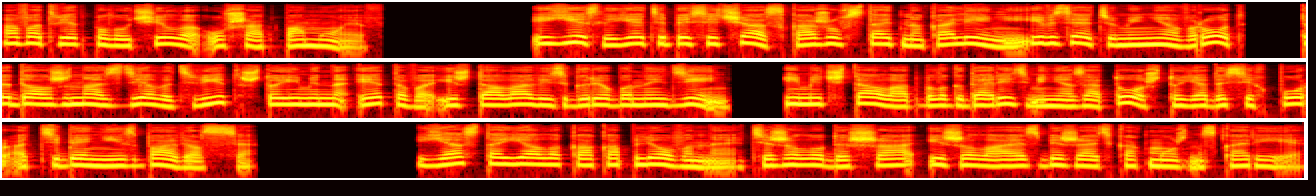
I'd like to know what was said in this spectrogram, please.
а в ответ получила ушат помоев. И если я тебе сейчас скажу встать на колени и взять у меня в рот, ты должна сделать вид, что именно этого и ждала весь грёбаный день, и мечтала отблагодарить меня за то, что я до сих пор от тебя не избавился. Я стояла как оплеванная, тяжело дыша и желая сбежать как можно скорее.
